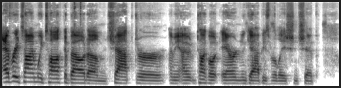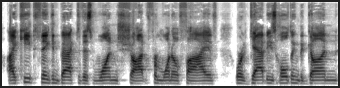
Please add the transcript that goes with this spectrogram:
every time we talk about um chapter, I mean, I talk about Eren and Gabi's relationship. I keep thinking back to this one shot from 105 where Gabi's holding the gun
